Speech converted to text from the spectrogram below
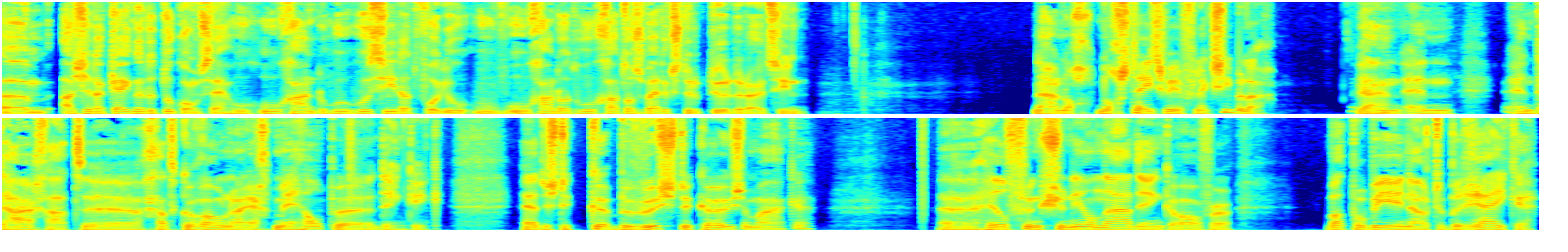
Um, als je dan kijkt naar de toekomst, hè, hoe, hoe, gaan, hoe, hoe zie je dat voor je? Hoe, hoe, gaat, dat, hoe gaat ons werkstructuur eruit zien? Nou, nog, nog steeds weer flexibeler. Ja. En, en, en daar gaat, uh, gaat corona echt mee helpen, denk ik. He, dus de ke bewuste keuze maken. Uh, heel functioneel nadenken over wat probeer je nou te bereiken?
